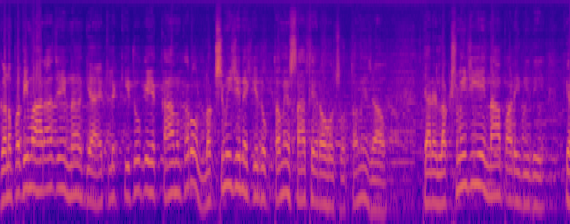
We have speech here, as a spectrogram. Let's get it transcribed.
ગણપતિ મહારાજે ન ગયા, એટલે કીધું કે એક કામ કરો, લક્ષ્મીજીને કીધું કે તમે સાથે રહો છો, તમે જાઓ. ત્યારે લક્ષ્મીજીએ ના પાડી દીધી કે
